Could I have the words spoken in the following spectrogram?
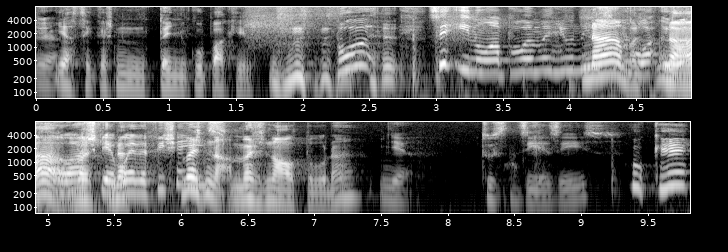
Yeah. E há assim que eu não tenho culpa aquilo. Pô, sim, e não há problema nenhum nisso. Não, Eu- mas, eu, eu, não, mas acho que é não, da ficha é mas, isso. não, mas na altura. Yeah. Tu se dizias isso, O quê?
